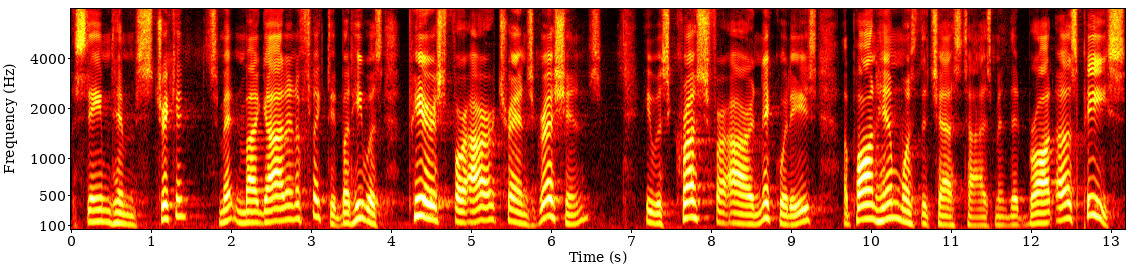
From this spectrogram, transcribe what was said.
esteemed him stricken smitten by God and afflicted. But he was pierced for our transgressions, he was crushed for our iniquities. Upon him was the chastisement that brought us peace,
